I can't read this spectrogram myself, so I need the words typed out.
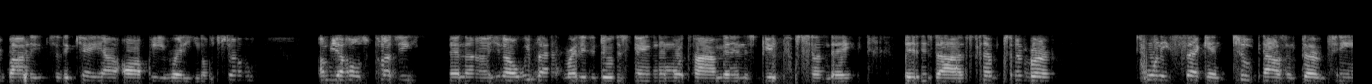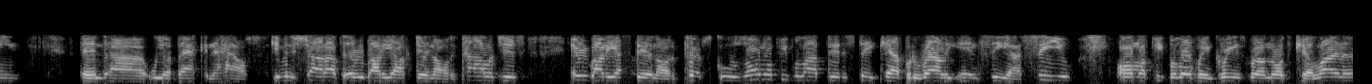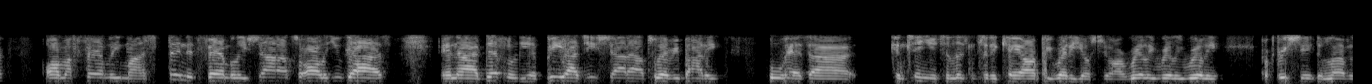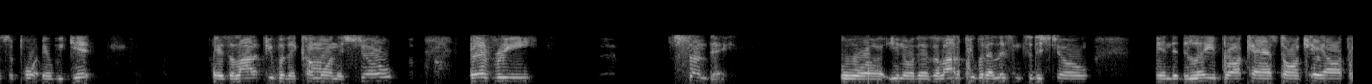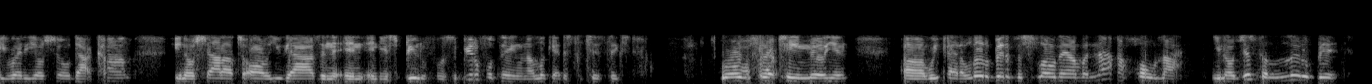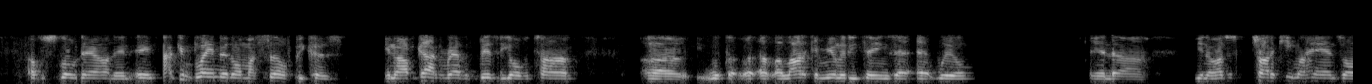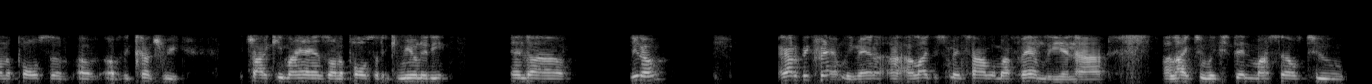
KIRP radio show. I'm your host, Pudgy, and, uh, you know, we back ready to do this thing one more time, man, this beautiful Sunday. It is uh, September 22nd, 2013, and uh, we are back in the house. Giving a shout out to everybody out there in all the colleges, everybody out there in all the prep schools, all my people out there, at the state Capitol Raleigh NC, I see you. All my people over in Greensboro, North Carolina all my family, my extended family. Shout out to all of you guys, and uh, definitely a big shout out to everybody who has uh, continued to listen to the KRP radio show. I really, really, really appreciate the love and support that we get. There's a lot of people that come on the show every Sunday, or you know, there's a lot of people that listen to the show in the delayed broadcast on KIRPRadioshow.com you know, shout out to all of you guys, and, and, and it's beautiful. It's a beautiful thing when I look at the statistics. We're over 14 million. Uh, we've had a little bit of a slowdown, but not a whole lot. You know, just a little bit of a slowdown, and, and I can blame it on myself because you know I've gotten rather busy over time uh, with a, a, a lot of community things at, at will, and uh, you know, I just try to keep my hands on the pulse of, of, of the country, try to keep my hands on the pulse of the community, and uh, you know, I got a big family, man. I, I like to spend time with my family, and uh, I like to extend myself to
